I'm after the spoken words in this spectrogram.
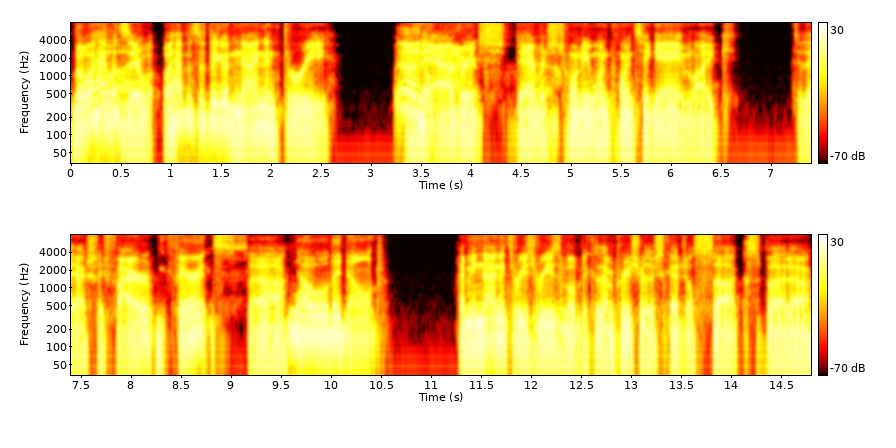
but what happens there? What, what happens if they go nine and three Well, and they don't fire. average they average Yeah. twenty one points a game? Like, do they actually fire Ferentz? Uh, No, they don't. I mean, nine and three is reasonable because I'm pretty sure their schedule sucks. But uh,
